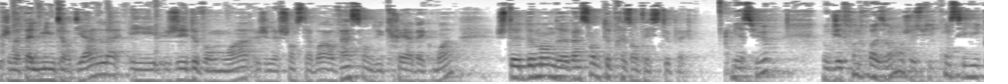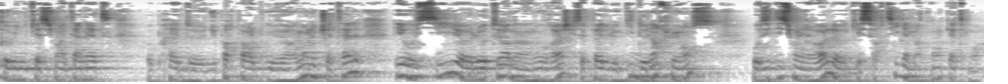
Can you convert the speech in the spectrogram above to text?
je m'appelle Minter Dial et j'ai devant moi, j'ai la chance d'avoir Vincent Ducré avec moi. Je te demande, Vincent, de te présenter, s'il te plaît. Bien sûr. Donc j'ai 33 ans, je suis conseiller communication Internet auprès du porte-parole du gouvernement, Luc Châtel, et aussi euh, l'auteur d'un ouvrage qui s'appelle Le Guide de l'influence aux éditions Erol, euh, qui est sorti il y a maintenant 4 mois.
